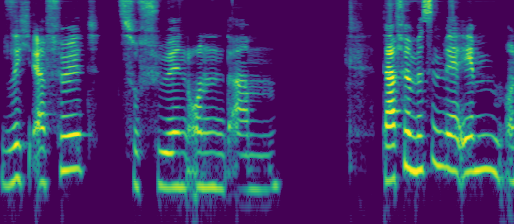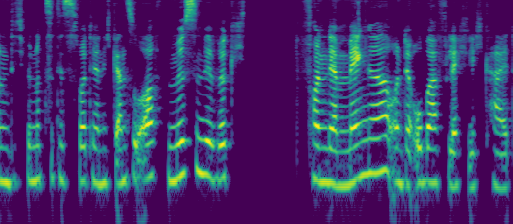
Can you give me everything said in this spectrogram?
sich erfüllt zu fühlen und ähm, dafür müssen wir eben, und ich benutze dieses Wort ja nicht ganz so oft, müssen wir wirklich von der Menge und der Oberflächlichkeit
